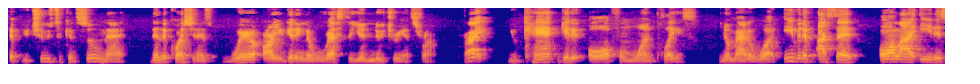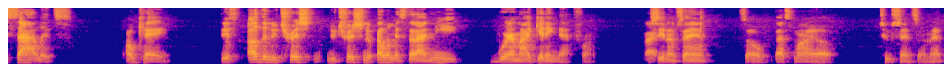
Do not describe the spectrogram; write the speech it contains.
if you choose to consume that, then the question is, where are you getting the rest of your nutrients from? Right. you can't get it all from one place, no matter what. Even if I said all I eat is salads, okay, there's other nutrition nutritional elements that I need. Where am I getting that from? Right. see what I'm saying? So that's my uh two cents on that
